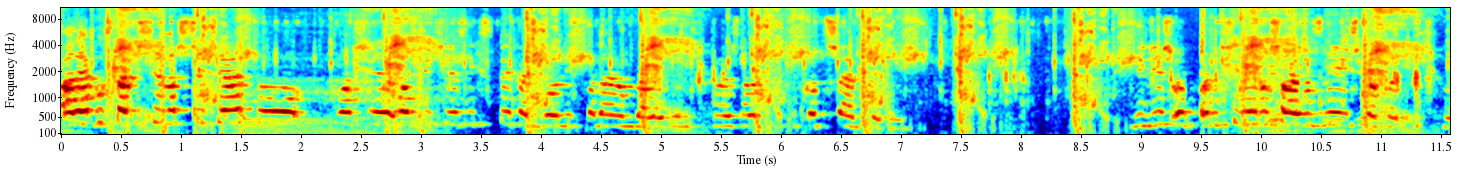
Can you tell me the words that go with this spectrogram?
Ale jak ustawisz się na szczycie, to właśnie łatwiej ci jest ich spychać, bo oni spadają dalej, więc możesz nawet tylko trzępy iść. Widzisz, on- oni się nie ruszają z miejsca praktycznie.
